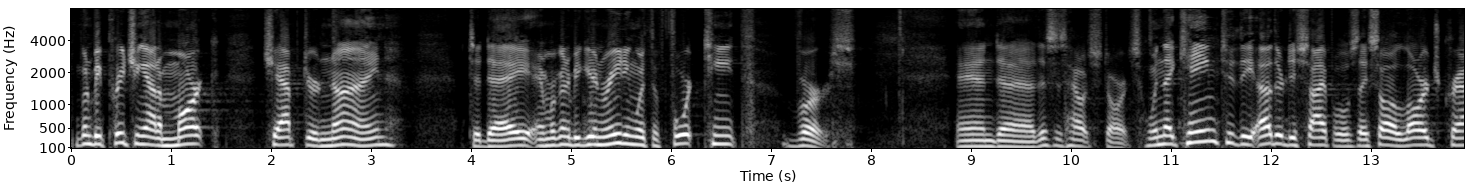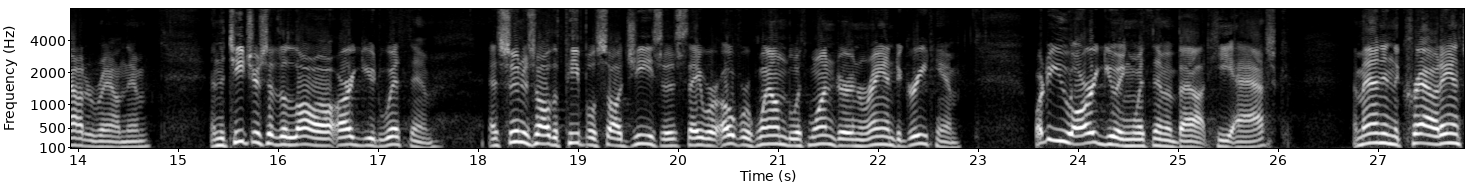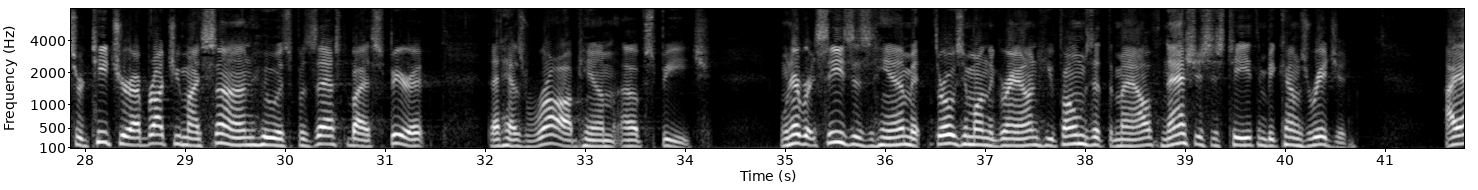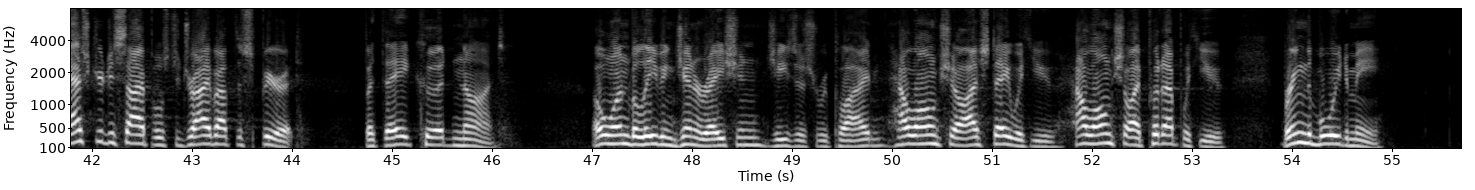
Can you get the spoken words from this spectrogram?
I'm going to be preaching out of Mark chapter 9 today, and we're going to begin reading with the 14th verse. And uh, this is how it starts. When they came to the other disciples, they saw a large crowd around them and the teachers of the law argued with them. As soon as all the people saw Jesus, they were overwhelmed with wonder and ran to greet him. What are you arguing with them about? he asked. A man in the crowd answered, Teacher, I brought you my son who is possessed by a spirit that has robbed him of speech. Whenever it seizes him, it throws him on the ground. He foams at the mouth, gnashes his teeth, and becomes rigid. I asked your disciples to drive out the spirit but they could not. O unbelieving generation, Jesus replied, How long shall I stay with you? How long shall I put up with you? Bring the boy to me.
